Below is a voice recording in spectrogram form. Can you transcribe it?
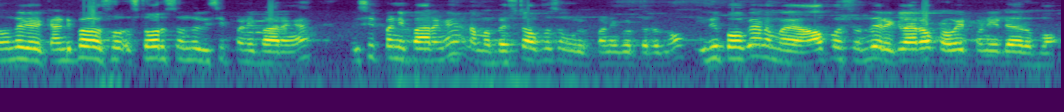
ஸோ வந்து கண்டிப்பாக ஸ்டோர்ஸ் வந்து விசிட் பண்ணி பாருங்க. விசிட் பண்ணி பாருங்க. நம்ம பெஸ்ட் ஆஃபர்ஸ் உங்களுக்கு பண்ணி கொடுத்துருக்கோம். இது போக நம்ம ஆஃபர்ஸ் வந்து ரெகுலராக ப்ரொவைட் பண்ணிட்டே இருப்போம்.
